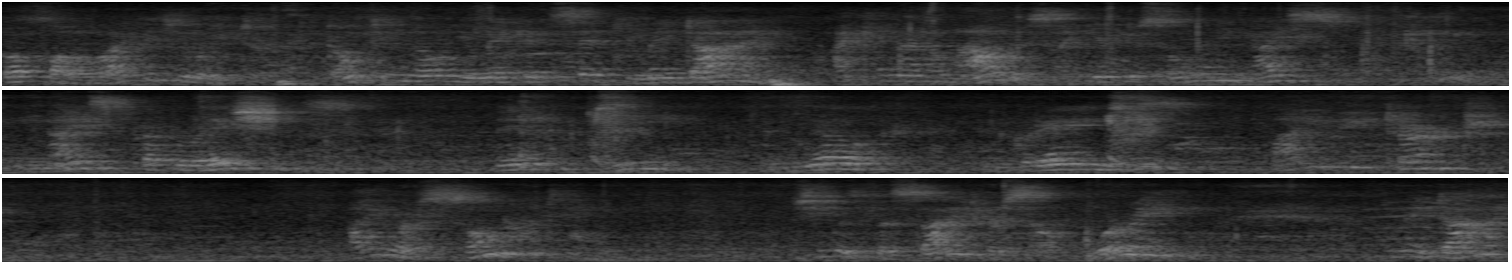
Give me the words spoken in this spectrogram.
Gopal, why did you eat dirt? Don't you know you may get sick, you may die. I cannot allow this. I give you so many nice, nice preparations. Of ghee and milk and grains. Why do you eat dirt? Why you are so naughty? She was beside herself, worrying. You may die.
